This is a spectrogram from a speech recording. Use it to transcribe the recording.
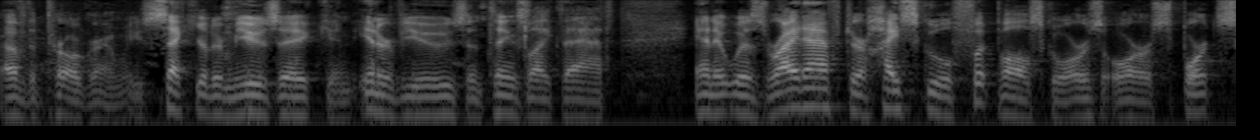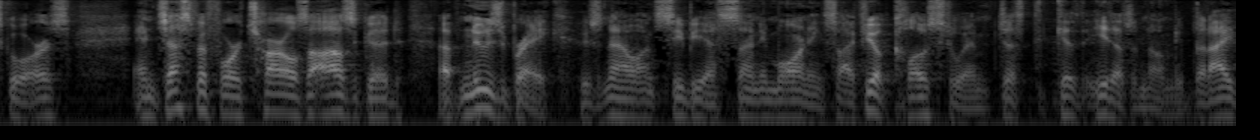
of the program. We used secular music and interviews and things like that. And it was right after high school football scores or sports scores, and just before Charles Osgood of Newsbreak, who's now on CBS Sunday Morning. So I feel close to him, just because he doesn't know me, but I,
